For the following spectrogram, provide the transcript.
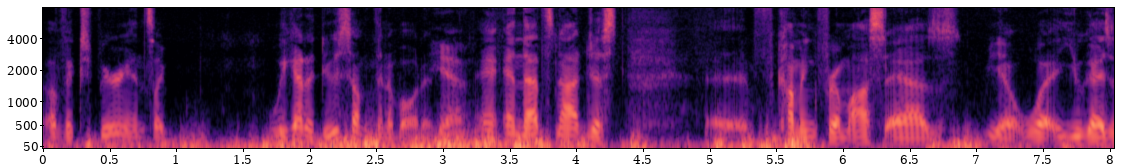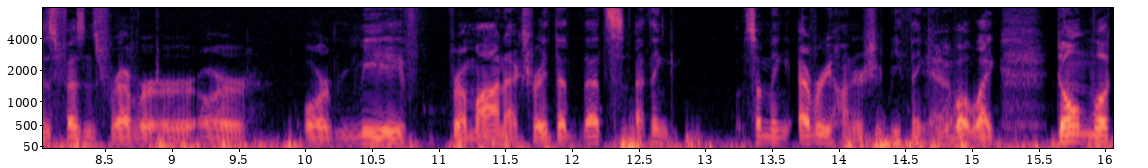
of experience, like we got to do something about it. Yeah. and, and that's not just uh, coming from us as you know what you guys as Pheasants Forever or or or me from onX, right? That that's I think something every hunter should be thinking Yeah. about. Like, don't look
